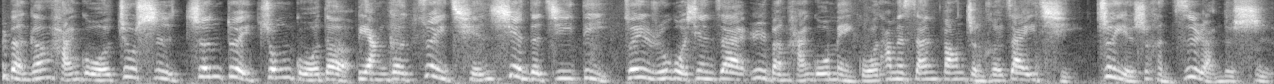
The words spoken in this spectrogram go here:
日本跟韩国就是针对中国的两个最前线的基地。所以如果现在日本、韩国、美国他们三方整合在一起，这也是很自然的事，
